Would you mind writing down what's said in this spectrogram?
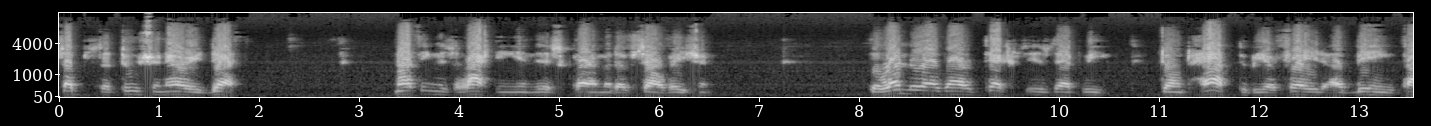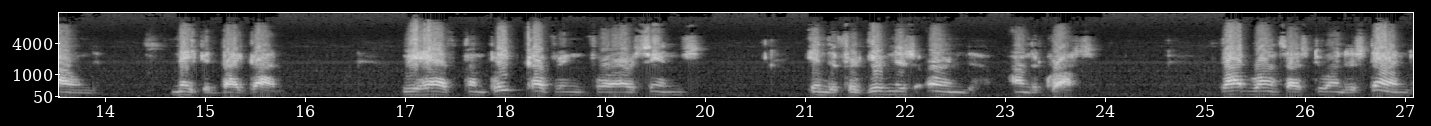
substitutionary death. Nothing is lacking in this garment of salvation. The wonder of our text is that we don't have to be afraid of being found naked by God. We have complete covering for our sins in the forgiveness earned on the cross. God wants us to understand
